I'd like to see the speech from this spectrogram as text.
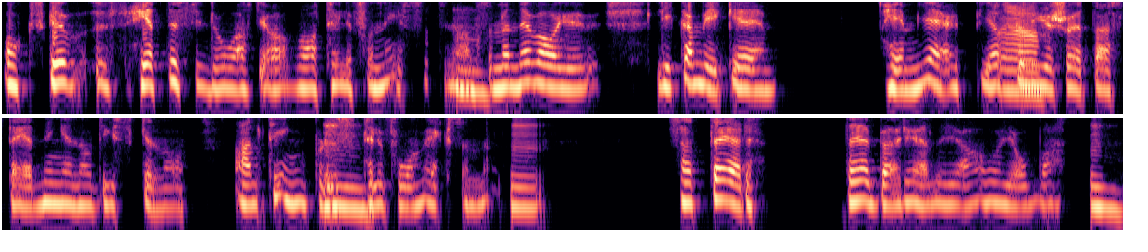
Och skrev, hettes ju då att jag var telefonist. Mm. Alltså, men det var ju lika mycket hemhjälp. Jag skulle Ja. ju sköta städningen och disken och allting plus Mm. telefonväxeln. Mm. Så att där, där började jag att jobba Mm.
